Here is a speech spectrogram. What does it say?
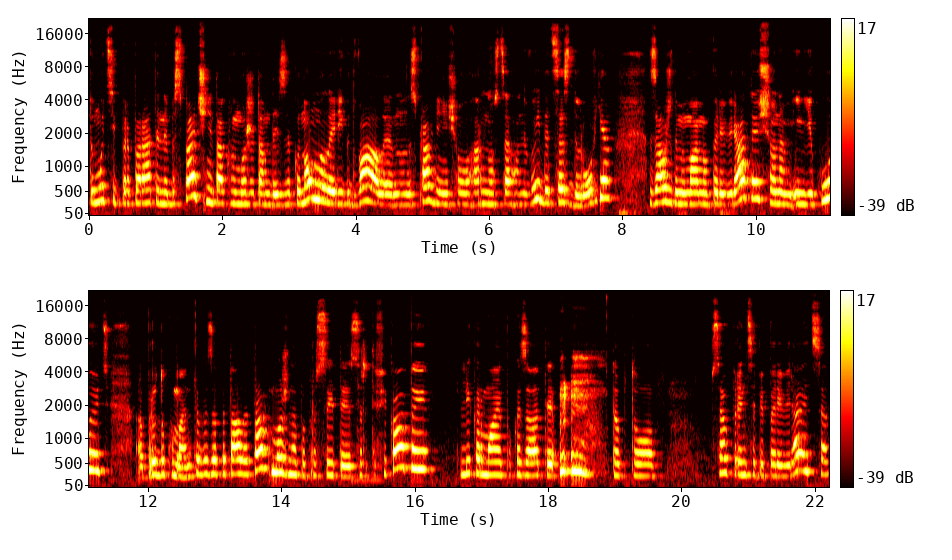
тому ці препарати небезпечні. Так, ви може там десь зекономили рік-два, але ну, насправді нічого гарного з цього не вийде. Це здоров'я. Завжди ми маємо перевіряти, що нам ін'єкують. Е, Про документи ви запитали. Так, можна попросити сертифікати, лікар має показати. тобто все, в принципі, перевіряється. Е,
